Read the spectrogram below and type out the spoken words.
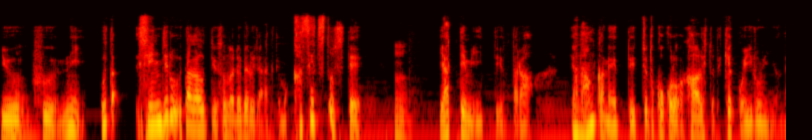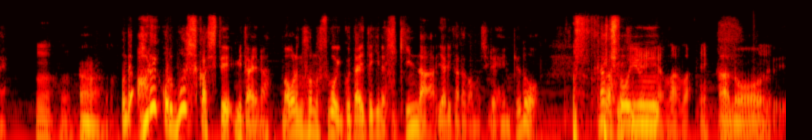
いうふうに疑信じる疑うっていうそのレベルじゃなくてもう仮説としてうんやってみって言ったら、いやなんかねってちょっと心が変わる人って結構いるんよね。ほんであれこれもしかしてみたいな、まあ、俺のそのすごい具体的な卑近なやり方かもしれへんけど なんかそういうあまあね。あの、うん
